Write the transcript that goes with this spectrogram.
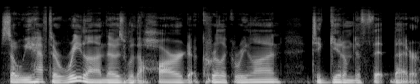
So we have to reline those with a hard acrylic reline to get them to fit better.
